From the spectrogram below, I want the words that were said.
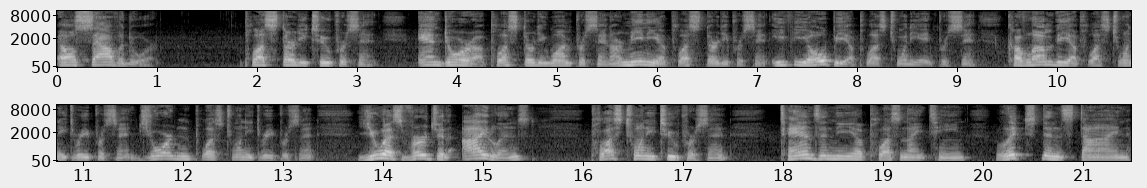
El Salvador, plus 32%. Andorra plus 31%, Armenia plus 30%, Ethiopia plus 28%, Colombia plus 23%, Jordan plus 23%, US Virgin Islands plus 22%, Tanzania plus 19, Liechtenstein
